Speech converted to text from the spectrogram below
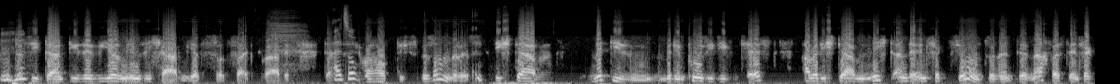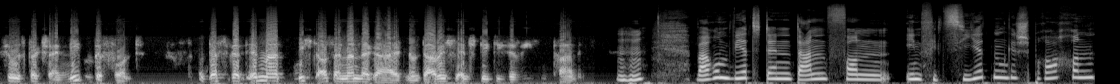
Mhm. Dass sie dann diese Viren in sich haben, jetzt zur Zeit gerade. Das also, ist überhaupt nichts Besonderes. Die sterben mit diesem, mit dem positiven Test, aber die sterben nicht an der Infektion, sondern der Nachweis der Infektion ist praktisch ein Nebenbefund. Und das wird immer nicht auseinandergehalten und dadurch entsteht diese Riesenpanik. Mhm. Warum wird denn dann von Infizierten gesprochen,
